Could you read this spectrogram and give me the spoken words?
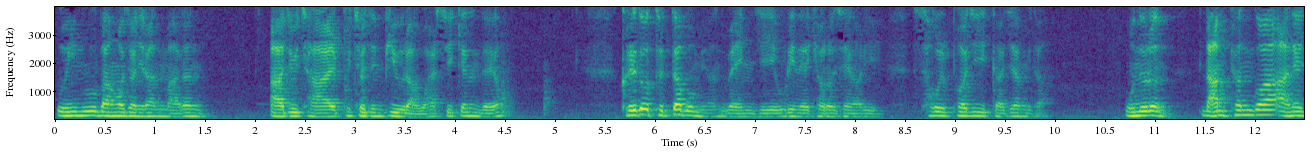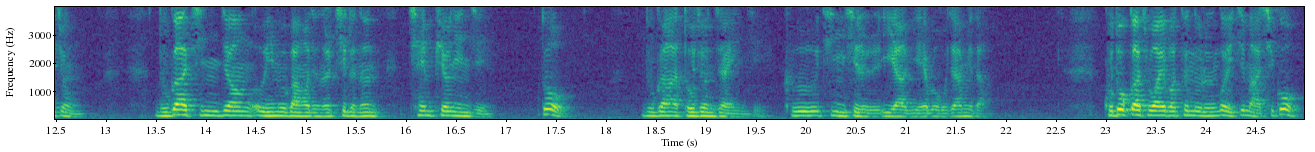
의무방어전이란 말은 아주 잘 붙여진 비유라고 할 수 있겠는데요. 그래도 듣다 보면 왠지 우리네 결혼 생활이 서글퍼지기까지 합니다. 오늘은 남편과 아내 중 누가 진정 의무방어전을 치르는 챔피언인지 또 누가 도전자인지 그 진실을 이야기해보고자 합니다. 구독과 좋아요 버튼 누르는 거 잊지 마시고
